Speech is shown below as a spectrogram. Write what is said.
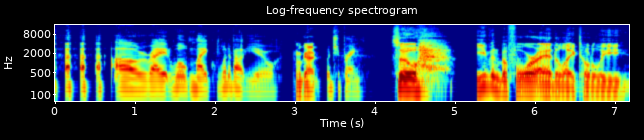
All right. Well, Mike, what about you? Okay. What'd you bring? So even before I had to like totally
